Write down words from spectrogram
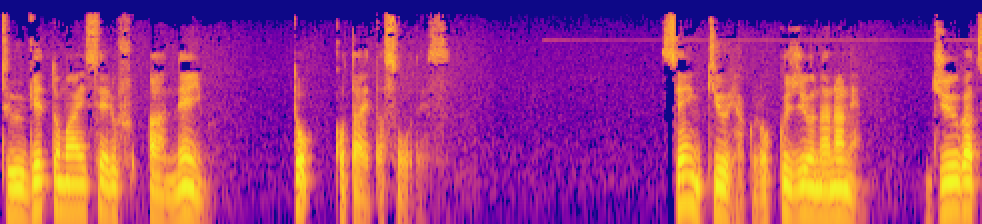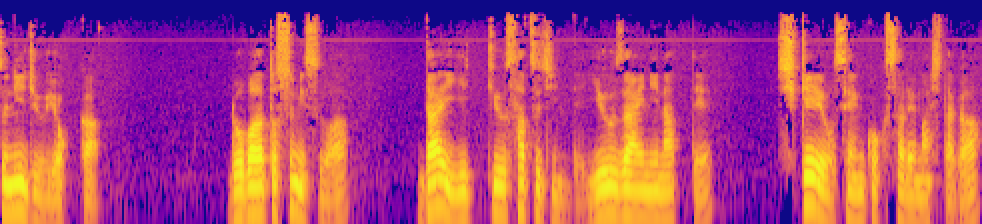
to get myself a name と答えたそうです。1967年10月24日、ロバート・スミスは第一級殺人で有罪になって死刑を宣告されましたが、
